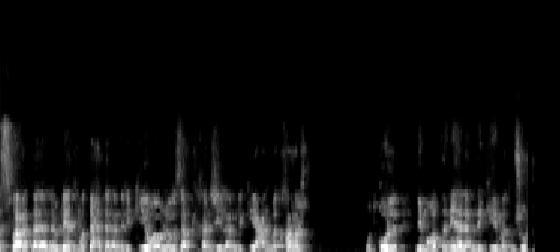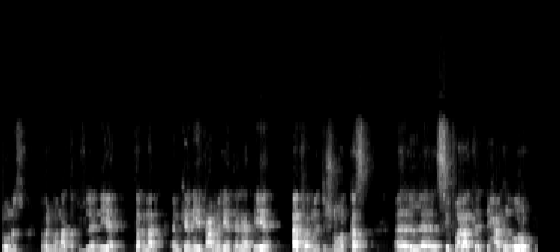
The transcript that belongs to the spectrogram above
سفاره الولايات المتحدة الأمريكية ووزاره الخارجية الأمريكية عندما تخرج وتقول لمواطنيها الامريكيين ما تمشوش تونس في المناطق الفلانية ثم إمكانية عمليات ارهابيه أفهم أنت شنو القصد. سفارات الاتحاد الأوروبي.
